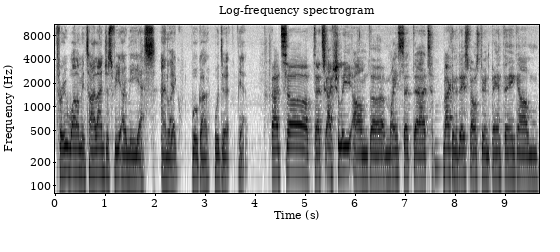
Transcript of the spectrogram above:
through while I'm in Thailand, just veto me yes, and like we'll go, we'll do it. Yeah. That's uh that's actually um the mindset that back in the days when I was doing the band thing, um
